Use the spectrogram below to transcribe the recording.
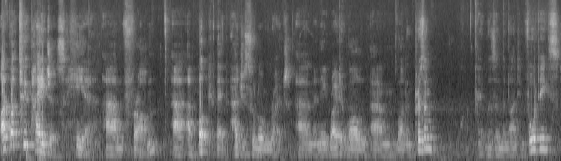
I've got two pages here um, from uh, a book that Haji Sulong wrote, um, and he wrote it while, um, while in prison. It was in the 1940s.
